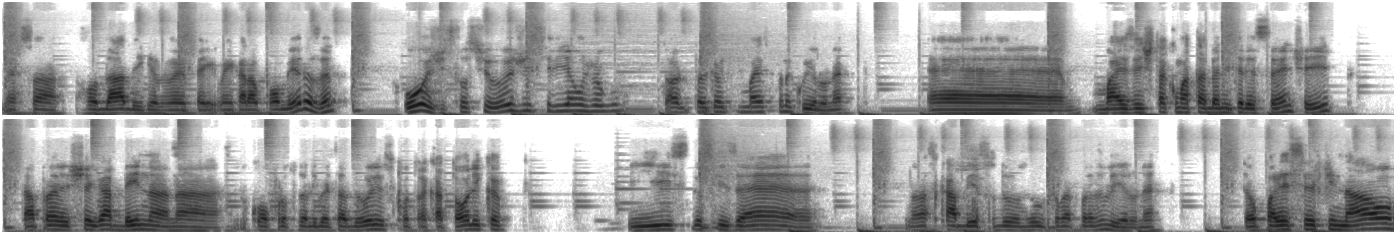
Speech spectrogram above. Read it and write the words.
nessa rodada aí que vai, vai encarar o Palmeiras, né? Hoje, se fosse hoje, seria um jogo teoricamente mais tranquilo, né? É, mas a gente tá com uma tabela interessante aí, tá para chegar bem na, na- no confronto da Libertadores contra a Católica. E, se Deus quiser, nas cabeças do, do Campeonato Brasileiro, né? Então, o parecer final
